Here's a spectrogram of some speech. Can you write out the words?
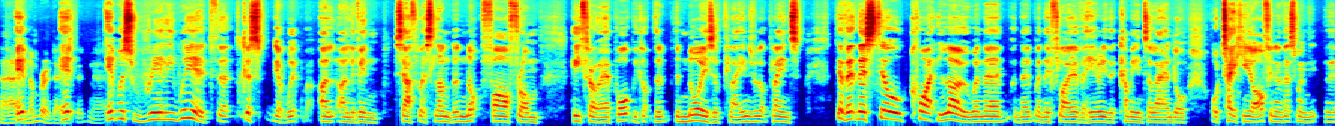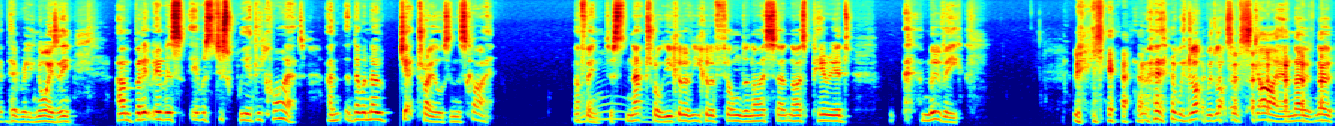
uh, it, a number of days, it, didn't it? It was really weird that because you know, we, I, I, live in southwest London, not far from Heathrow Airport. We've got the, the noise of planes. We've got planes. Yeah, they're, they're still quite low when they're when they when they fly over here, either coming into land or or taking off. You know, that's when they're, they're really noisy. Um, but it, it was it was just weirdly quiet, and there were no jet trails in the sky. Nothing, mm. just natural. You could have you could have filmed a nice uh, nice period movie. yeah, with lot with lots of sky and no no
